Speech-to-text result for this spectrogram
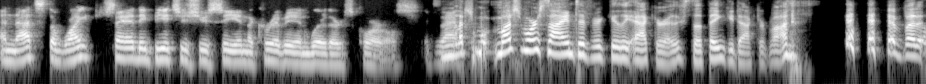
and that's the white sandy beaches you see in the Caribbean where there's corals. Exactly. Much more, much more scientifically accurate. So thank you, Dr. Bond. but but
